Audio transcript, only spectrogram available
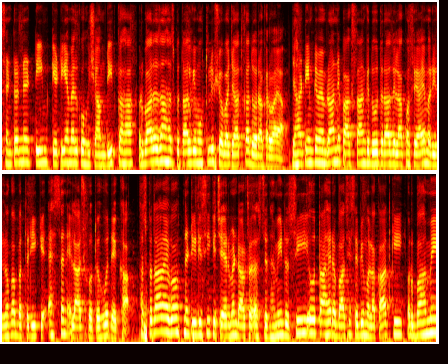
सेंटर ने टीम के को खुशामदीद कहा रहा और बाद हस्पताल के मुख्तलिफ़ शोबाजात का दौरा करवाया, जहाँ टीम के मेम्बरान ने पाकिस्तान के दूर दराज इलाकों से आए मरीजों का बतरीक एहसन इलाज होते हुए देखा। अस्पताल आए वक्त ने टी डी सी के चेयरमैन डॉक्टर असजद हमीद और सी ओ ताहिर अब्बासी से भी मुलाकात की और बाहमी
